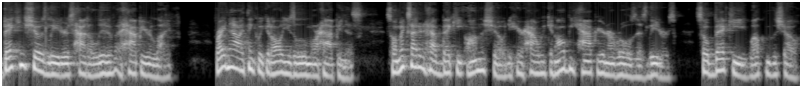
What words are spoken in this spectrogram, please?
Becky shows leaders how to live a happier life. Right now, I think we could all use a little more happiness. So I'm excited to have Becky on the show to hear how we can all be happier in our roles as leaders. So, Becky, welcome to the show.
